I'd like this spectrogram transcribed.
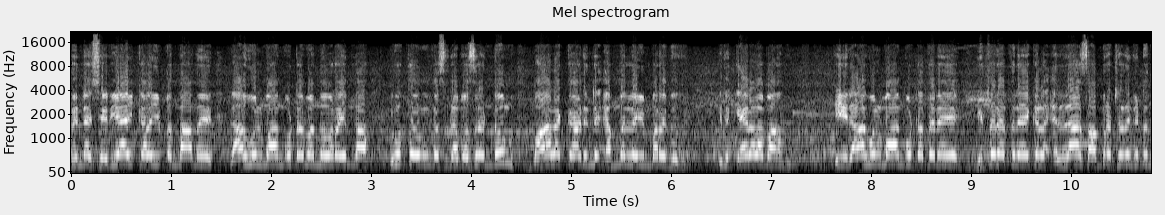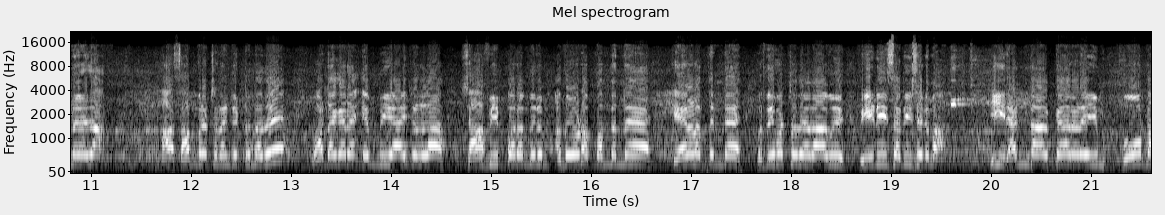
നിന്നെ ശരിയായി കളയുമെന്നാണ് രാഹുൽ മാങ്കൂട്ടം എന്ന് പറയുന്ന യൂത്ത് കോൺഗ്രസിന്റെ പ്രസിഡന്റും പാലക്കാടിന്റെ എം എൽ എയും പറയുന്നത്. ഇത് കേരളമാണ്. ഈ രാഹുൽ മാങ്കൂട്ടത്തിന് ഇത്തരത്തിലേക്കുള്ള എല്ലാ സംരക്ഷണം കിട്ടുന്നതല്ല ആ സംരക്ഷണം കിട്ടുന്നത് വടകര എം പി ആയിട്ടുള്ള ഷാഫി പറമ്പിലും അതോടൊപ്പം തന്നെ കേരളത്തിന്റെ പ്രതിപക്ഷ നേതാവ് വി ഡി സതീശനുമാണ്. ഈ രണ്ടാൾക്കാരുടെയും പൂർണ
